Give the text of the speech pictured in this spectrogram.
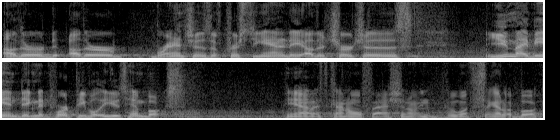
other, other branches of Christianity, other churches. You may be indignant toward people that use hymn books. Yeah, that's kind of old fashioned. I mean, who wants to sing out of a book?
